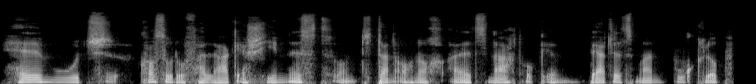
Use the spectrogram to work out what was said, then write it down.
Helmut Kossodo Verlag erschienen ist und dann auch noch als Nachdruck im Bertelsmann Buchclub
